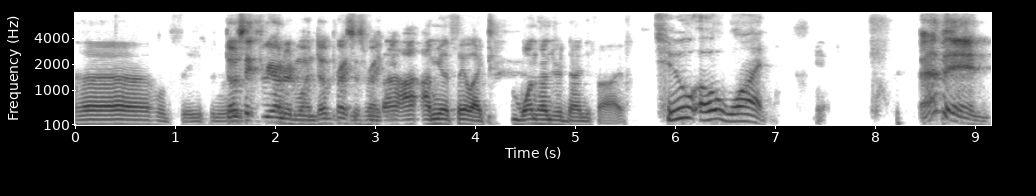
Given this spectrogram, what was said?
Uh, let's see. He's been Don't say 301. Don't price this right. I, I'm gonna say like 195. 201. Evan.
